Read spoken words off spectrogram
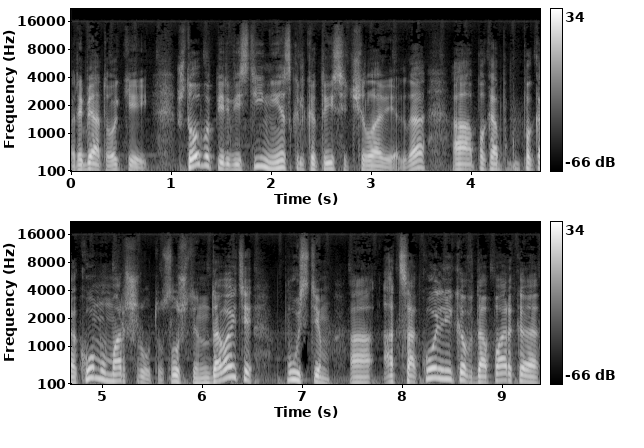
ребята, окей, чтобы перевести несколько тысяч человек, да, а по, по какому маршруту? Слушайте, ну давайте пустим а, от Сокольников до парка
